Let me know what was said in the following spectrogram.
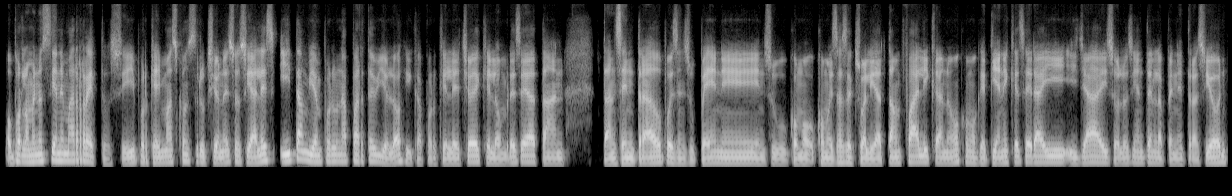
o por lo menos tiene más retos, ¿sí? Porque hay más construcciones sociales y también por una parte biológica, porque el hecho de que el hombre sea tan, tan centrado pues en su pene, en su, como, como esa sexualidad tan fálica, ¿no? Como que tiene que ser ahí y ya, y solo sienten la penetración.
